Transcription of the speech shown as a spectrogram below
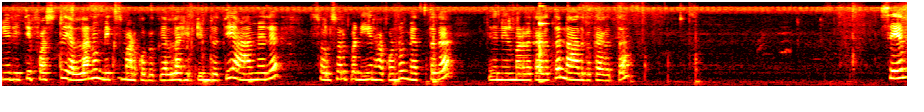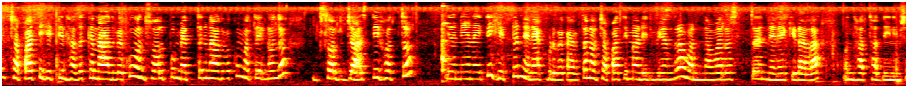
ಈ ರೀತಿ ಫಸ್ಟ್ ಎಲ್ಲನೂ ಮಿಕ್ಸ್ ಮಾಡ್ಕೋಬೇಕು. ಎಲ್ಲ ಹಿಟ್ಟಿನ ಜೊತೆ. ಆಮೇಲೆ ಸ್ವಲ್ಪ ಸ್ವಲ್ಪ ನೀರು ಹಾಕ್ಕೊಂಡು ಮೆತ್ತಗೆ ಇದನ್ನ ಏನು ಮಾಡಬೇಕಾಗತ್ತೆ? ನಾದಬೇಕಾಗತ್ತೆ? ಸೇಮ್ ಚಪಾತಿ ಹಿಟ್ಟಿನ ಹದಕ್ಕೆ ನಾದಬೇಕು, ಒಂದು ಸ್ವಲ್ಪ ಮೆತ್ತಗೆ ನಾದಬೇಕು, ಮತ್ತು ಇನ್ನೊಂದು ಸ್ವಲ್ಪ ಜಾಸ್ತಿ ಹೊತ್ತು ಇದನ್ನೇನೈತಿ ಹಿಟ್ಟು ನೆನೆಯಕ್ಕೆ ಬಿಡಬೇಕಾಗುತ್ತೆ ನಾವು ಚಪಾತಿ ಮಾಡಿದ್ವಿ ಅಂದ್ರೆ ಒನ್ ಅವರಷ್ಟು ನೆನೆಯಕ್ಕೆ ಇಡಲ್ಲ ಒಂದು ಹತ್ತು ಹದಿನೈದು ನಿಮಿಷ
